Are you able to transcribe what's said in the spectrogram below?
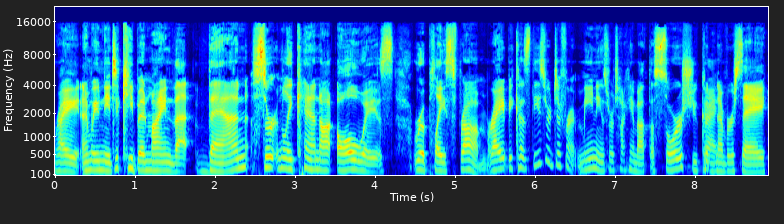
Right. And we need to keep in mind that than certainly cannot always replace from, right? Because these are different meanings. We're talking about the source. You could Right. never say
